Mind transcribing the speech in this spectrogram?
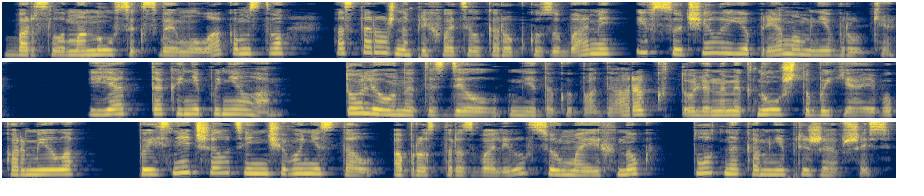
Барс ломанулся к своему лакомству – осторожно прихватил коробку зубами и всучил ее прямо мне в руки. Я так и не поняла, то ли он это сделал мне такой подарок, то ли намекнул, чтобы я его кормила. Пояснять Шелти ничего не стал, а просто развалился у моих ног, плотно ко мне прижавшись.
